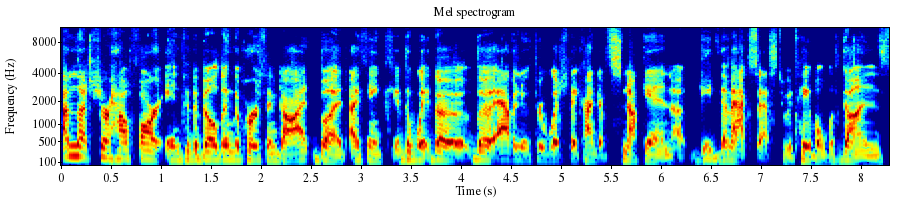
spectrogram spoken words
I'm not sure how far into the building the person got, but I think the way the the avenue through which they kind of snuck in uh, gave them access to a table with guns.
